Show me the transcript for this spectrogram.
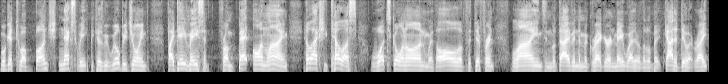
we'll get to a bunch next week because we will be joined by Dave Mason from Bet Online. He'll actually tell us what's going on with all of the different lines, and we'll dive into McGregor and Mayweather a little bit. Got to do it, right?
